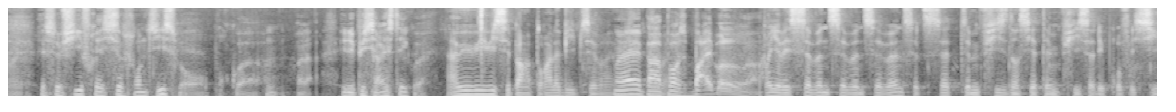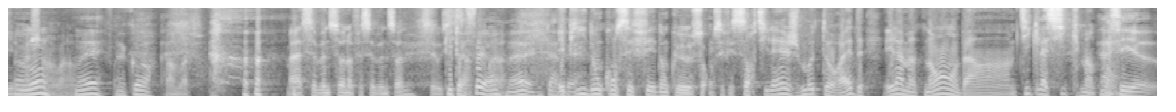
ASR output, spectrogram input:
euh, et ce chiffre est 666. Bon, pourquoi Mm. Voilà. Et depuis c'est resté quoi. Ah oui, oui, oui, c'est par rapport à la Bible, c'est vrai. Ouais, par rapport à ce Bible. Après, il y avait 777, c'est septième fils d'un septième fils à des prophéties, Ah machin, bon voilà. Ouais, d'accord. Enfin, bref. bah, Seven Son of a Seven Son, c'est aussi Tout à ça, fait, hein, voilà. ouais, tout à Et fait. puis donc on s'est fait donc euh, on s'est fait sortilège, Motorhead, et là maintenant ben un petit classique maintenant. Ah, c'est euh,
